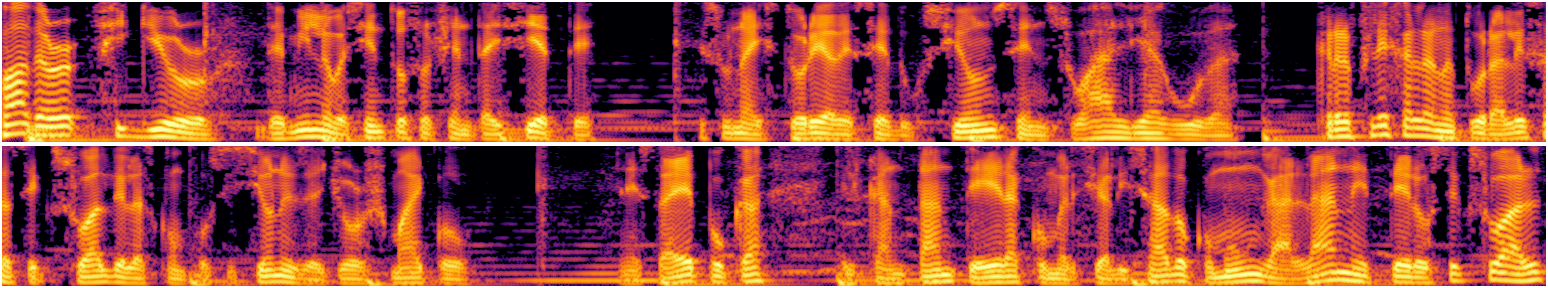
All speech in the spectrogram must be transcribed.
Father Figure de 1987 es una historia de seducción sensual y aguda que refleja la naturaleza sexual de las composiciones de George Michael. En esta época, el cantante era comercializado como un galán heterosexual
